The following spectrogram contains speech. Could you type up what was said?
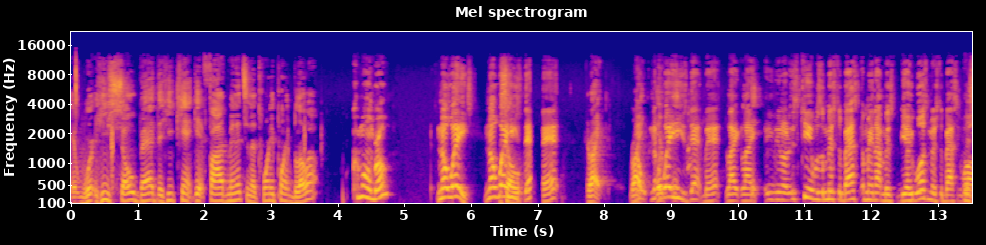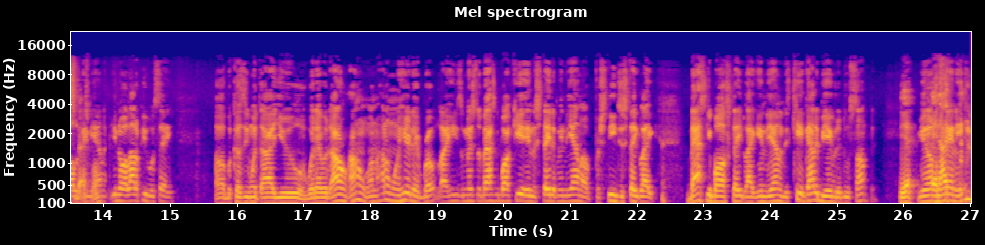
it, he's so bad that he can't get five minutes in a twenty point blowout. Come on, bro. No way. No way so, he's that bad. Right. Right. No, no it, way he's that bad. Like, like you know, this kid was a Mr. Basketball. I mean, not Mr. Yeah, he was Mr. Basketball Mr. Indiana. You know, a lot of people say uh, because he went to IU or whatever. I don't, I don't, I don't want to hear that, bro. Like he's a Mr. Basketball kid in the state of Indiana, a prestigious state like basketball state like Indiana. This kid got to be able to do something. Yeah, you know what and I'm I, saying. And he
